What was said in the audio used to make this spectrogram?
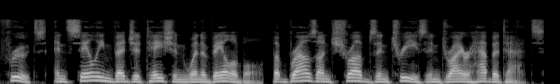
fruits, and saline vegetation when available, but browse on shrubs and trees in drier habitats.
